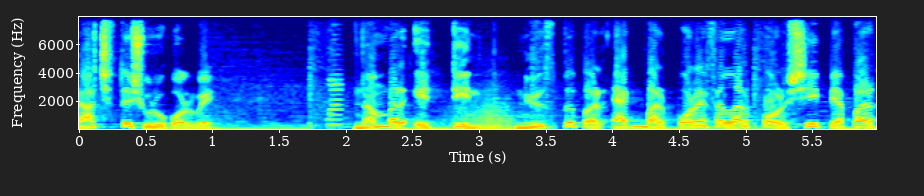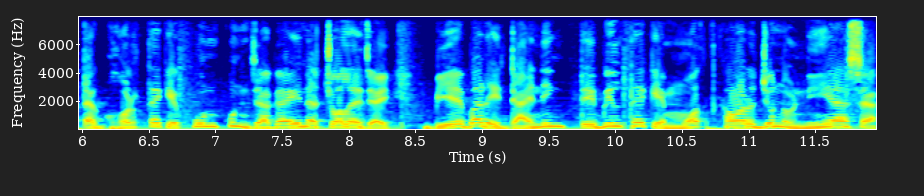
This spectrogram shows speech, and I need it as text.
নাচতে শুরু করবে। নাম্বার এইটিন নিউজ পেপার একবার পড়ে ফেলার পর সেই পেপারটা ঘর থেকে কোন কোন জায়গায় না চলে যায়। বিয়েবাড়ি ডাইনিং টেবিল থেকে মদ খাওয়ার জন্য নিয়ে আসা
